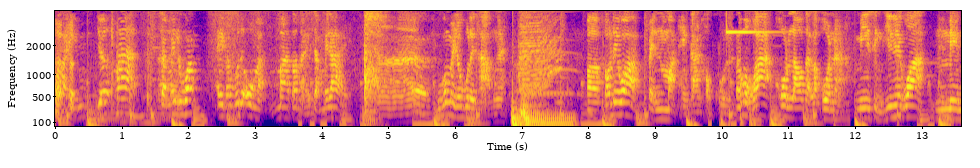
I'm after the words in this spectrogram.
ไหวเยอะมาก แต่ไม่รู้ว่าไอ้พระพุทธองค์อะมาตอนไหนจำไม่ได้อ่ากูก็ไม่รู้กูเลยถามไงเออเขาเรียกว่าเป็นหมัดแห่งการขอบคุณเขาบอกว่าคนเราแต่ละคนอะ มีสิ่งที่เรียกว่าเนน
